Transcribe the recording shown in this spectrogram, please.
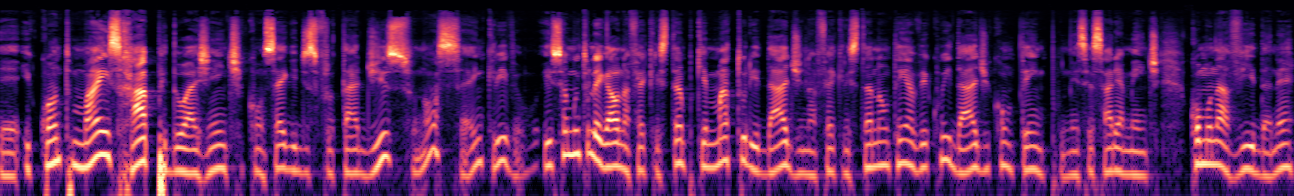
É, e quanto mais rápido a gente consegue desfrutar disso, nossa, é incrível. Isso é muito legal na fé cristã, porque maturidade na fé cristã não tem a ver com idade, com tempo, necessariamente, como na vida, né?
